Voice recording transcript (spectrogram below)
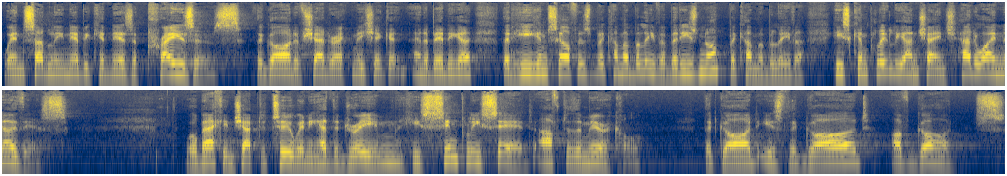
when suddenly Nebuchadnezzar praises the God of Shadrach, Meshach, and Abednego, that he himself has become a believer. But he's not become a believer. He's completely unchanged. How do I know this? Well, back in chapter 2, when he had the dream, he simply said, after the miracle, that God is the God of gods.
